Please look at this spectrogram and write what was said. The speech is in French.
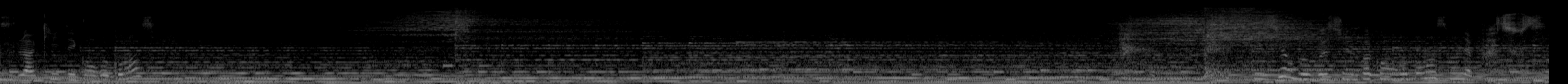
je la quitte et qu'on recommence C'est sûr, Bobo, si tu veux pas qu'on recommence, il n'y a pas de souci.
